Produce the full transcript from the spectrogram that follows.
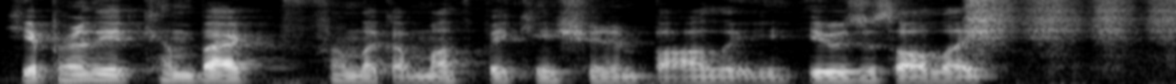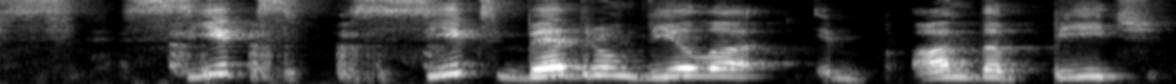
He apparently had come back from like a month vacation in Bali. He was just all like, six six bedroom villa on the beach,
